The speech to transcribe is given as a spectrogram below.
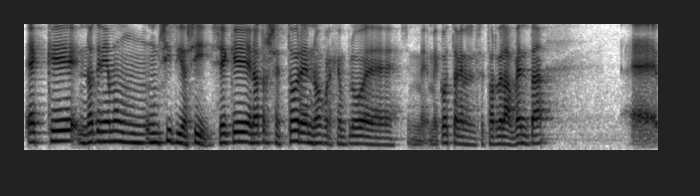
es que no teníamos un, un, sitio así. Sé que en otros sectores, ¿no? Por ejemplo, eh, me, me, consta que en el sector de las ventas eh,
